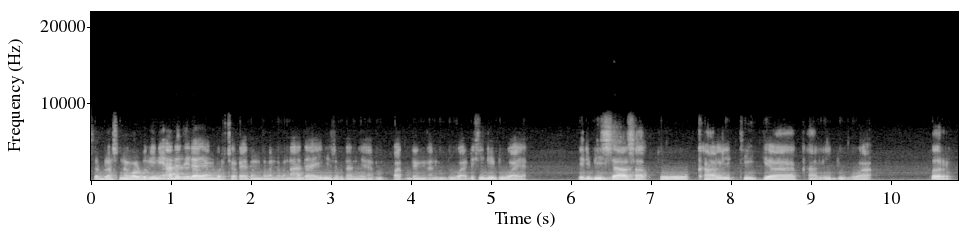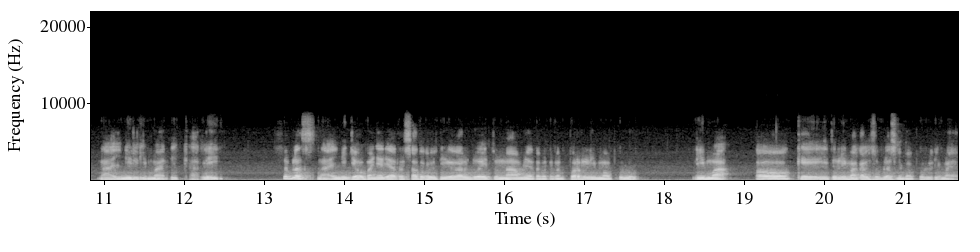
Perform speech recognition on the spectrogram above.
11 nah kalau begini ada tidak yang bercoret teman-teman? Ada ini sebenarnya 4 dengan 2 di sini 2 ya. Jadi bisa 1 kali 3 kali 2 per. Nah ini 5 dikali 11 nah ini jawabannya di atas 1 kali 3 kali 2 itu 6 ya teman-teman. Per 55 oke itu 5 kali 11 55 ya.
